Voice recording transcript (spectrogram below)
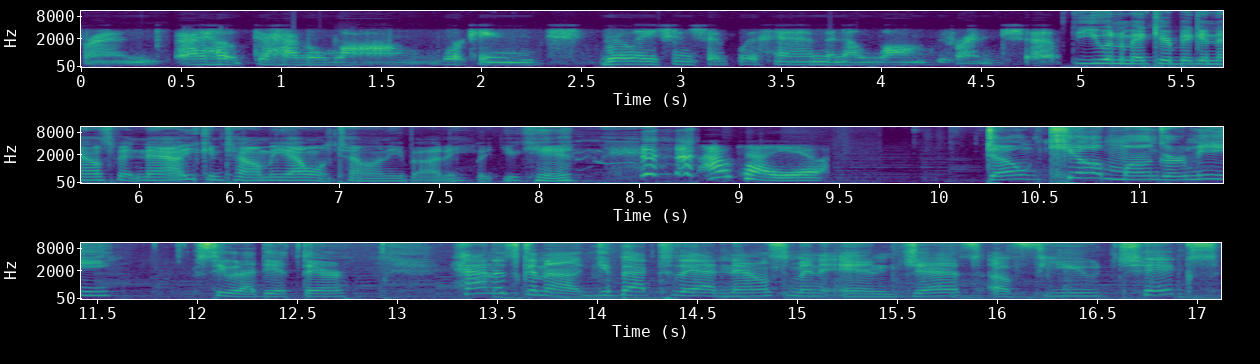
friends. I hope to have a long working relationship with him and a long friendship. Do you want to make your big announcement now? You can tell me. I won't tell anybody, but you can. I'll tell you. Don't kill killmonger me. See what I did there? Hannah's gonna get back to the announcement in just a few ticks.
